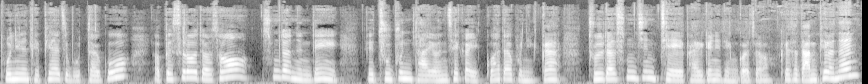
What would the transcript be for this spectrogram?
본인은 대피하지 못하고 옆에 쓰러져서 숨졌는데 두 분 다 연세가 있고 하다 보니까 둘 다 숨진 채 발견이 된 거죠. 그래서 남편은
